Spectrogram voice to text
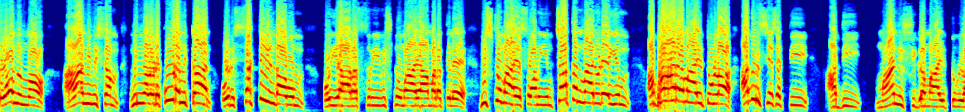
തോന്നുന്നോ. ആ നിമിഷം നിങ്ങളുടെ കൂടെ നിൽക്കാൻ ഒരു ശക്തി ഉണ്ടാവും. പൊയ്യാറ ശ്രീ വിഷ്ണുമായ മഠത്തിലെ വിഷ്ണുമായ സ്വാമിയും ചാത്തന്മാരുടെയും അപാരമായിട്ടുള്ള അദൃശ്യ ശക്തി അതി മാനുഷികമായിട്ടുള്ള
